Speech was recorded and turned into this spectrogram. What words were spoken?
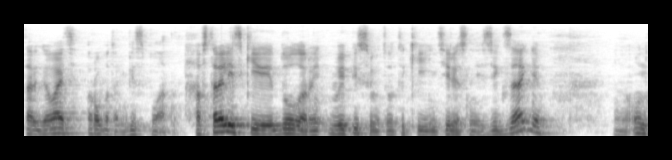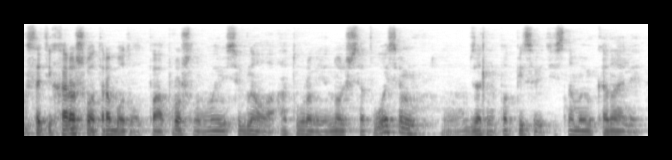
торговать роботом бесплатно. Австралийские доллары выписывают вот такие интересные зигзаги. Он, кстати, хорошо отработал по прошлому моему сигналу от уровня 0.68. Обязательно подписывайтесь на моем канале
